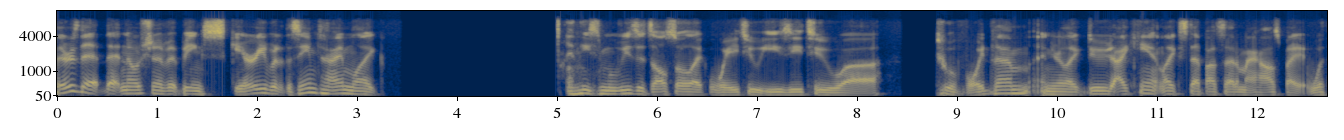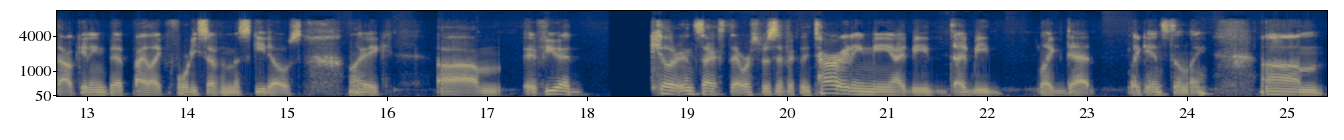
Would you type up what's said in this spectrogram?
there's that that notion of it being scary, but at the same time, like in these movies, it's also like way too easy to uh to avoid them, and you're like, dude, I can't like step outside of my house by without getting bit by like 47 mosquitoes, like. Um, if you had killer insects that were specifically targeting me, I'd be I'd be like dead, like instantly. Um,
